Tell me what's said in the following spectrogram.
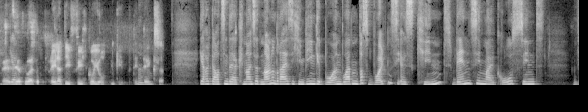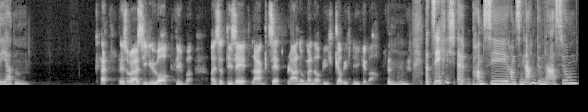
Weil ja. es ja dort relativ viel Kojoten gibt in Aha. Texas. Gerald Dautzenberg, 1939 in Wien geboren worden. Was wollten Sie als Kind, wenn Sie mal groß sind, werden? Das weiß ich überhaupt nicht mehr. Also diese Langzeitplanungen habe ich, glaube ich, nie gemacht. Mhm. Tatsächlich äh, haben, Sie, haben Sie nach dem Gymnasium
